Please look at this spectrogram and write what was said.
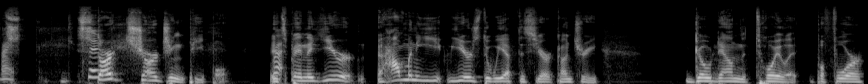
right? So- start charging people. It's been a year. How many years do we have to see our country go down the toilet before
